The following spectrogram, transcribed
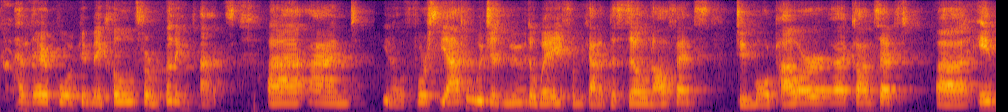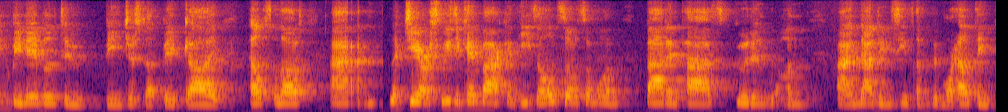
and therefore can make holes for running backs. Uh, and you know, for Seattle, which has moved away from kind of the zone offense to more power uh, concepts, uh, him being able to be just a big guy helps a lot. And like J.R. Sweezy came back, and he's also someone bad in pass, good in run. And now that he seems a bit more healthy,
